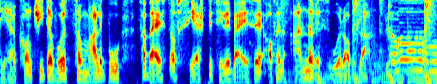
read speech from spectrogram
Der Conchita Wurst Song Malibu verweist auf sehr spezielle Weise auf ein anderes Urlaubsland. Floating.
